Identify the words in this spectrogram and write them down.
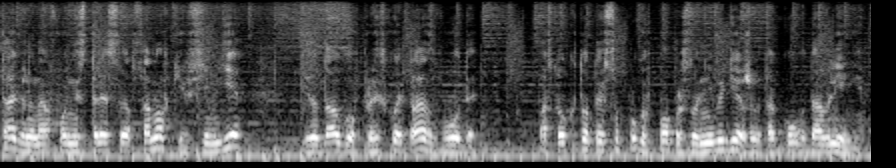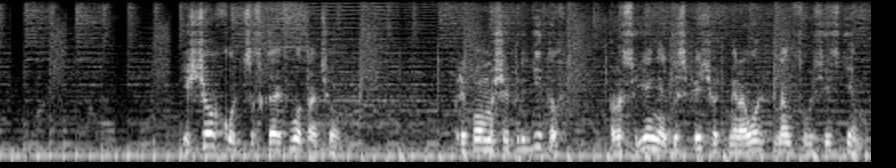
Также на фоне стрессовой обстановки в семье из-за долгов происходят разводы, поскольку кто-то из супругов попросту не выдерживает такого давления. Еще хочется сказать вот о чем. При помощи кредитов россияне обеспечивают мировую финансовую систему –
